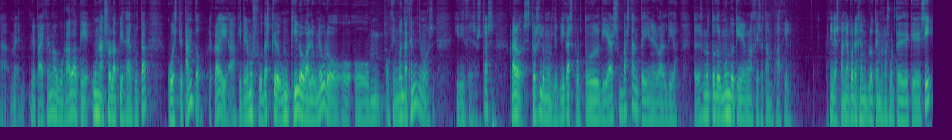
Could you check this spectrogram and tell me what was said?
O sea, me, parece una burrada que una sola pieza de fruta cueste tanto. Porque claro, aquí tenemos frutas que un kilo vale un euro o, o 50 céntimos. Y dices, ostras, claro, esto si lo multiplicas por todo el día es bastante dinero al día. Entonces no todo el mundo tiene un acceso tan fácil. En España, por ejemplo, tenemos la suerte de que sí,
